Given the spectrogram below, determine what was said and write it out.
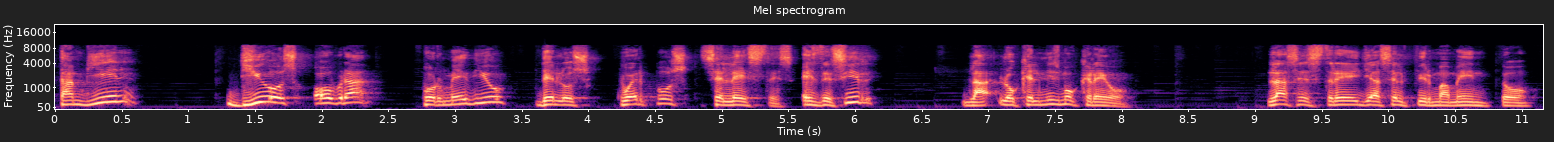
también Dios obra por medio de los cuerpos celestes, es decir, lo que él mismo creó. Las estrellas, el firmamento,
